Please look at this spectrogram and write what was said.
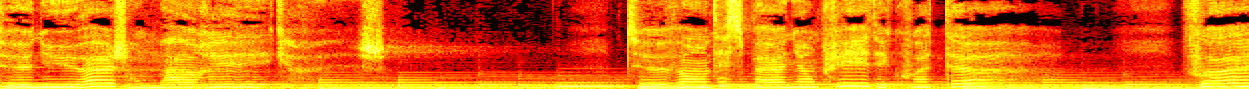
De nuages en marécage. De vent d'Espagne en pluie d'Équateur. Voyage,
